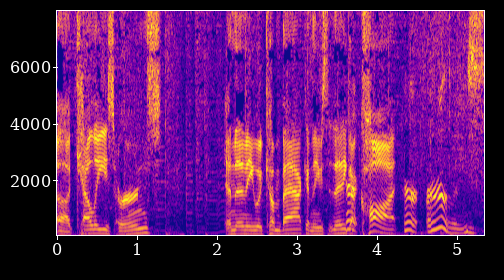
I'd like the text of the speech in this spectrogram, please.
uh, Kelly's urns, and then he would come back and then he, then he got caught. Her urns.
